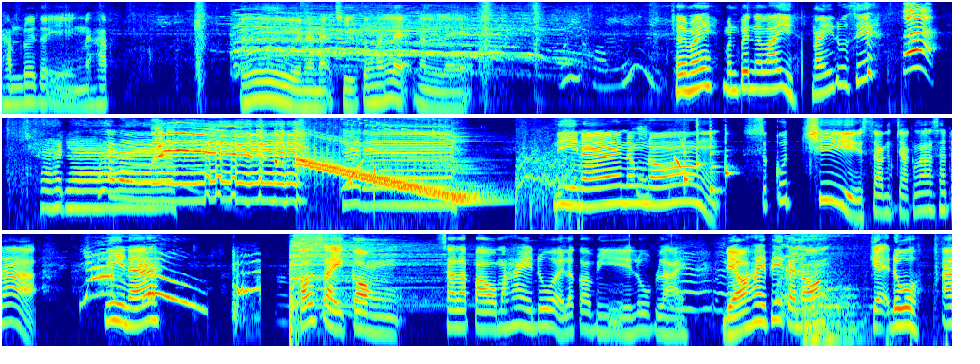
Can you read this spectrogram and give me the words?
ทำด้วยตัวเองนะครับ เออ นั่นแหละฉีกตรงนั้นแหละ นั่นแหละ อุ้ยของลิ้นใช่ไหม มันเป็นอะไร ไหนดูสิแท้แท้แท้นี่นะน้องๆ สกุชชี่สั่งจากลาซาด้า นี่นะ เขาใส่กล่องซาลาเปามาให้ด้วย แล้วก็มีรูปลาย เดี๋ยวให้พี่กับน้อง แกะดู อ่า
